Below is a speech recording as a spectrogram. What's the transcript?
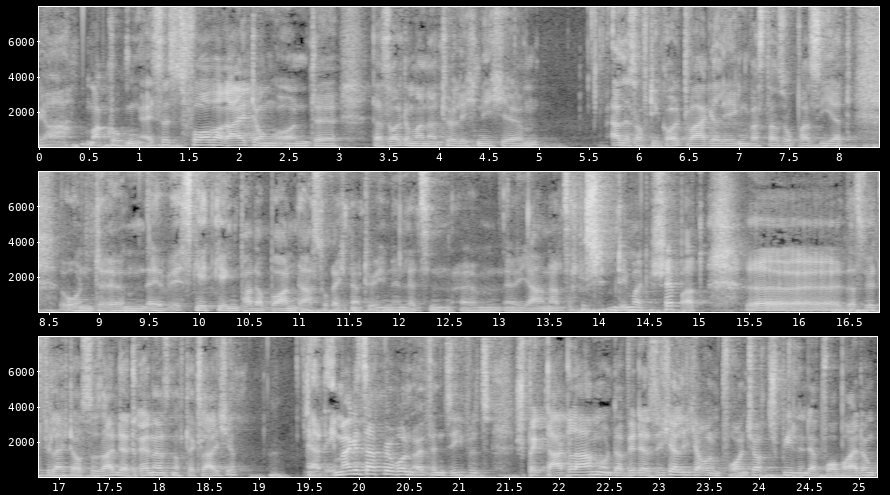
Ja, mal gucken. Es ist Vorbereitung und äh, da sollte man natürlich nicht. Ähm alles auf die Goldwaage legen, was da so passiert. Und ähm, äh, es geht gegen Paderborn, da hast du recht natürlich, in den letzten ähm, äh, Jahren hat es bestimmt immer gescheppert. Äh, das wird vielleicht auch so sein. Der Trainer ist noch der gleiche. Er hat immer gesagt, wir wollen offensives Spektakel haben und da wird er sicherlich auch im Freundschaftsspiel in der Vorbereitung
